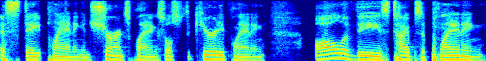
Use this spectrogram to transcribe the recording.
estate planning, insurance planning, Social Security planning. All of these types of planning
